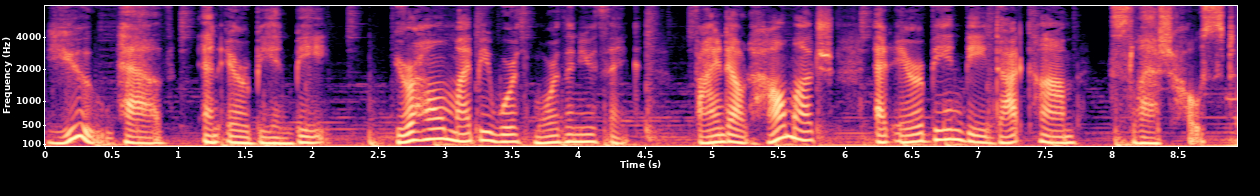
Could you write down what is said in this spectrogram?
you have an Airbnb. Your home might be worth more than you think. Find out how much at airbnb.com/slash host.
